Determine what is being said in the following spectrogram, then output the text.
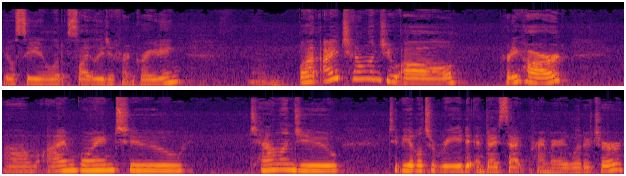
you'll see a little slightly different grading. Um, but I challenge you all pretty hard. Um, I'm going to challenge you to be able to read and dissect primary literature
